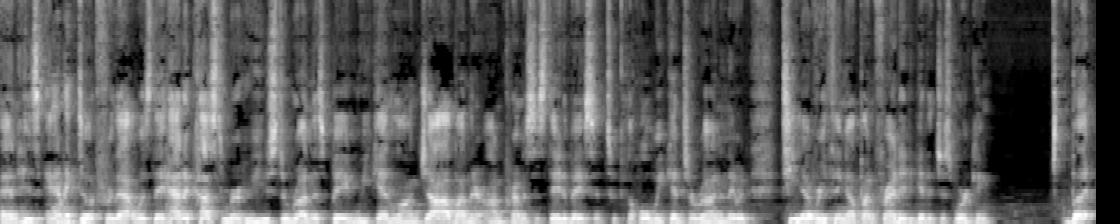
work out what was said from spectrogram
And his anecdote for that was they had a customer who used to run this big weekend long job on their on premises database. It took the whole weekend to run and they would tee everything up on Friday to get it just working. But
